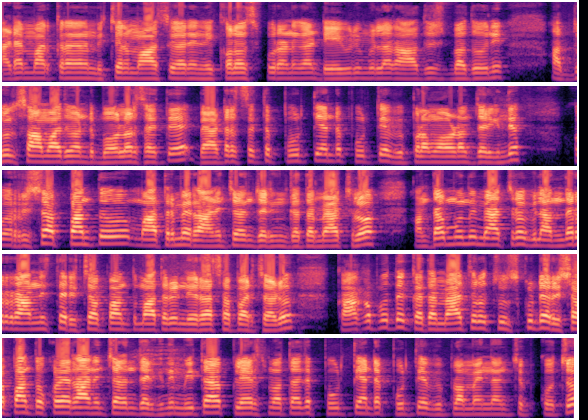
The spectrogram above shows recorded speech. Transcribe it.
ఆడమ్ మార్కర్ కానీ మిచ్చల్ మాస్ కానీ నికోలస్ పురాణ్ కానీ డేవిడ్ మిల్లర్ ఆదుష్ బదోని అబ్దుల్ సామాద్ వంటి బౌలర్స్ అయితే బ్యాటర్స్ అయితే పూర్తి అంటే పూర్తిగా విఫలం అవ్వడం జరిగింది. రిషబ్ పంత్ మాత్రమే రాణించడం జరిగింది గత మ్యాచ్లో. అంతకుముందు మ్యాచ్లో వీళ్ళందరూ రాణిస్తే రిషబ్ పంత్ మాత్రమే నిరాశపరిచాడు. కాకపోతే గత మ్యాచ్లో చూసుకుంటే రిషబ్ పంత్ ఒక్కడే రాణించడం జరిగింది. మిగతా ప్లేయర్స్ మొత్తం అయితే పూర్తి అంటే పూర్తిగా విఫలమైందని చెప్పుకోవచ్చు.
